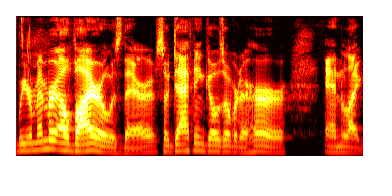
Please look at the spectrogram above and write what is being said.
we remember Elvira was there, so Daphne goes over to her and like,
